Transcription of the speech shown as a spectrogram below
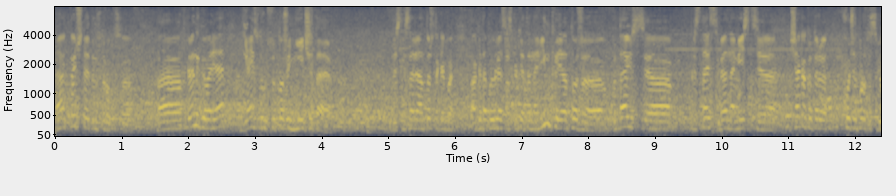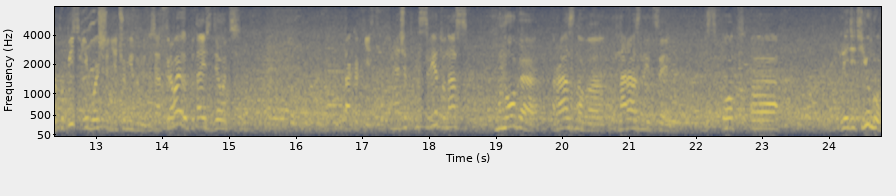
да, кто читает инструкцию? Э, откровенно говоря, я инструкцию тоже не читаю. То есть, несмотря на то, что как бы, а когда появляется какая-то новинка, я тоже пытаюсь э, представить себя на месте человека, который хочет просто себе купить и больше ни о чем не думать. То есть я открываю и пытаюсь сделать так, как есть. Значит, свет у нас много разного на разные цели. То есть от э, LED-тюбов,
